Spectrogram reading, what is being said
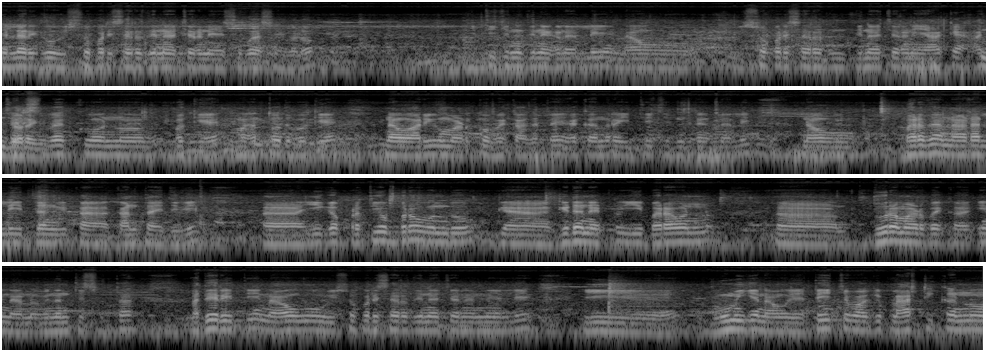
ಎಲ್ಲರಿಗೂ ವಿಶ್ವ ಪರಿಸರ ದಿನಾಚರಣೆಯ ಶುಭಾಶಯಗಳು. ಇತ್ತೀಚಿನ ದಿನಗಳಲ್ಲಿ ನಾವು ವಿಶ್ವ ಪರಿಸರ ದಿನಾಚರಣೆ ಯಾಕೆ ಆಚರಿಸಬೇಕು ಅನ್ನೋ ಬಗ್ಗೆ ಮಹತ್ವದ ಬಗ್ಗೆ ನಾವು ಅರಿವು ಮಾಡ್ಕೋಬೇಕಾಗುತ್ತೆ. ಯಾಕಂದರೆ ಇತ್ತೀಚಿನ ದಿನಗಳಲ್ಲಿ ನಾವು ಬರದ ನಾಡಲ್ಲಿ ಇದ್ದಂಗೆ ಕಾ- ಕಾಣ್ತಾ ಇದ್ದೀವಿ. ಈಗ ಪ್ರತಿಯೊಬ್ಬರೂ ಒಂದು ಗಿಡ ನೆಟ್ಟು ಈ ಬರವನ್ನು ದೂರ ಮಾಡಬೇಕಾಗಿ ನಾನು ವಿನಂತಿಸುತ್ತಾ ಅದೇ ರೀತಿ ನಾವು ವಿಶ್ವ ಪರಿಸರ ದಿನಾಚರಣೆಯಲ್ಲಿ ಈ ಭೂಮಿಗೆ ನಾವು ಯಥೇಚ್ಛವಾಗಿ ಪ್ಲಾಸ್ಟಿಕ್ಕನ್ನು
